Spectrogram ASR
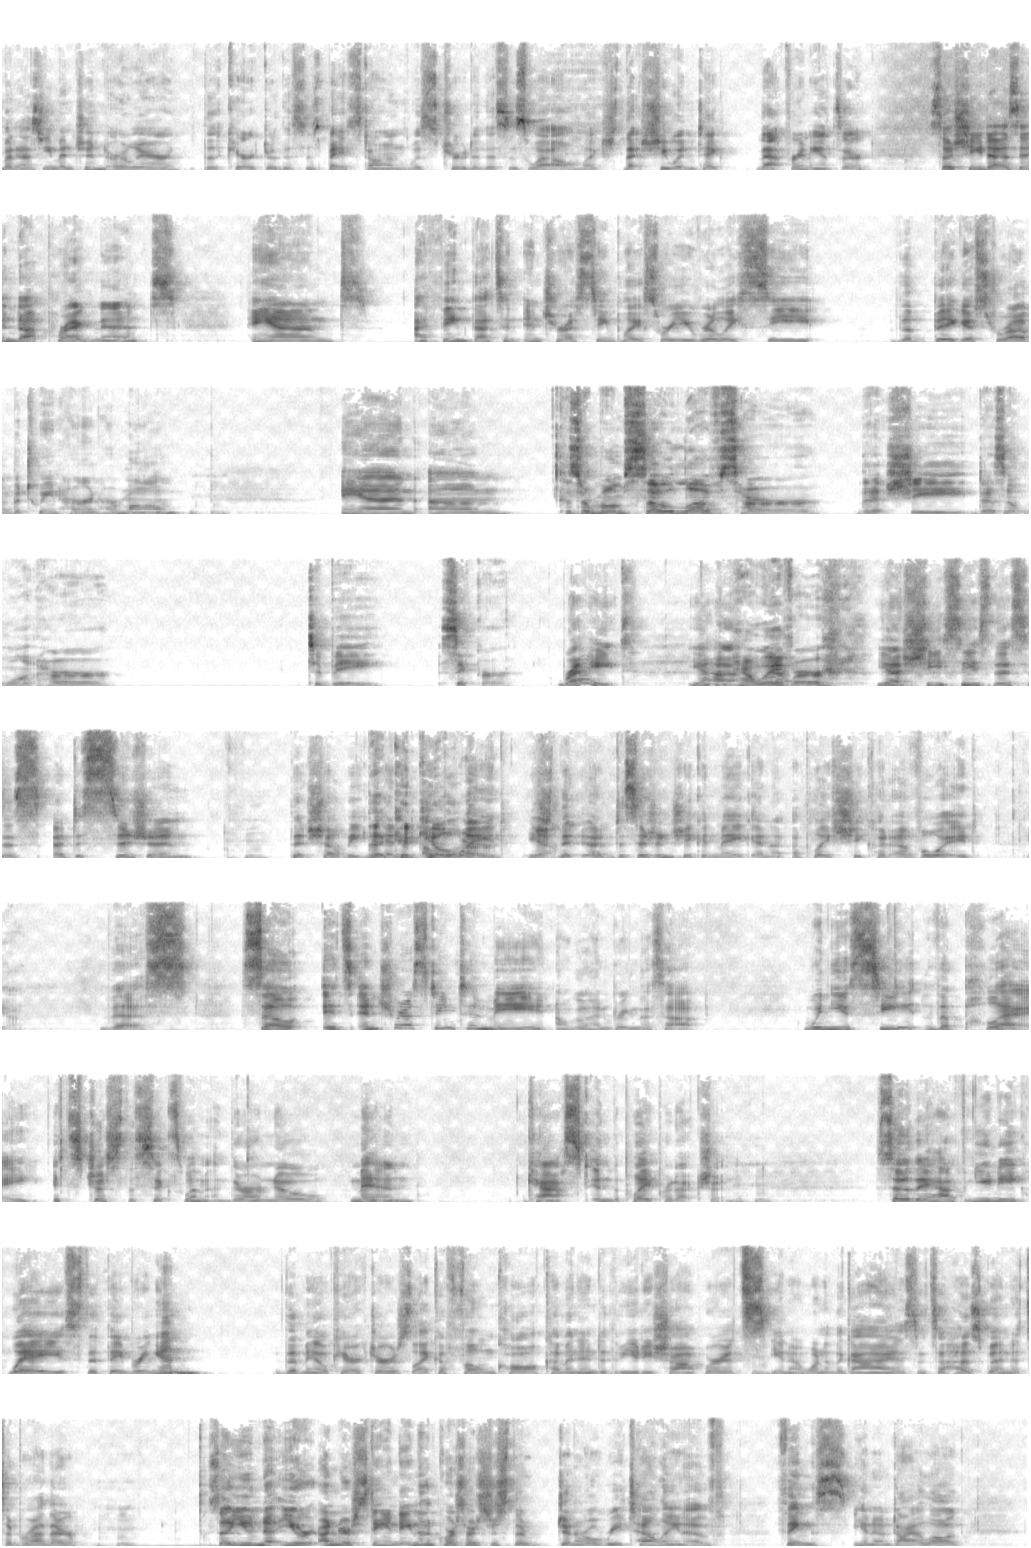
But as you mentioned earlier, the character this is based on was true to this as well. Like that she wouldn't take that for an answer. So she does end up pregnant. And I think that's an interesting place where you really see the biggest rub between her and her mom. And um Because her mom so loves her that she doesn't want her to be sicker. right. Yeah. However, Yeah, she sees this as a decision that Shelby Mm-hmm. That can could kill her. avoid. Yeah. That a decision she could make and a place she could avoid Yeah. this. So it's interesting to me. I'll go ahead and bring this up. When you see the play, it's just the six women. There are no men cast in the play production. Mm-hmm. So they have unique ways that they bring in the male characters, like a phone call coming into the beauty shop where it's, Mm-hmm. you know, one of the guys, it's a husband, it's a brother. So you know you're understanding, and of course there's just the general retelling of things, you know, dialogue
